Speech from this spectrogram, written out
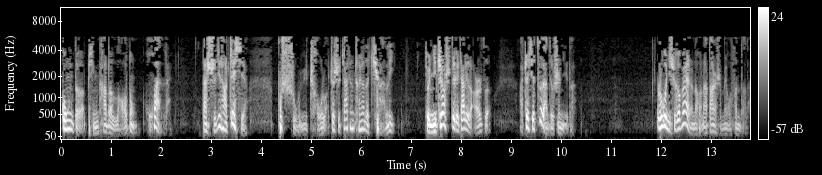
功德、凭他的劳动换来，但实际上这些不属于酬劳，这是家庭成员的权利。就你只要是这个家里的儿子啊，这些自然就是你的。如果你是个外人的话，那当然是没有分的了。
